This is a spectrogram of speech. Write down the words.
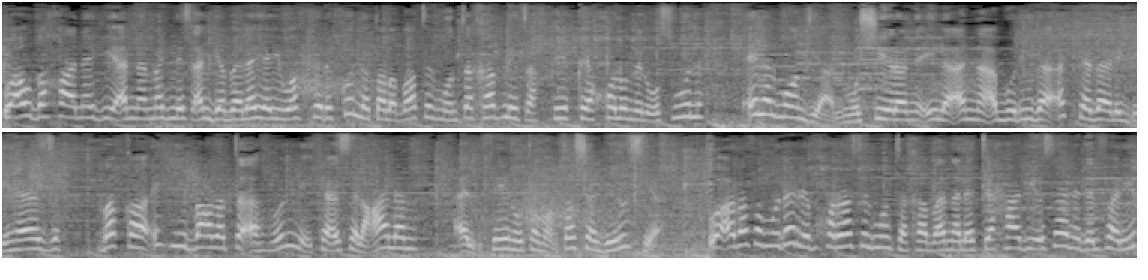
وأوضح ناجي أن مجلس الجبلية يوفر كل طلبات المنتخب لتحقيق حلم الوصول إلى المونديال مشيرا إلى أن أبو ريدة أكد للجهاز بقائه بعد التأهل لكأس العالم 2018 بروسيا. وأضاف مدرب حراس المنتخب أن الاتحاد يساند الفريق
